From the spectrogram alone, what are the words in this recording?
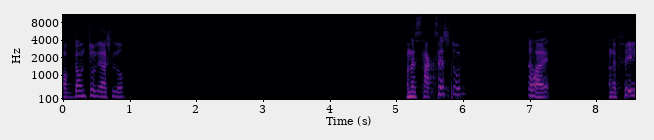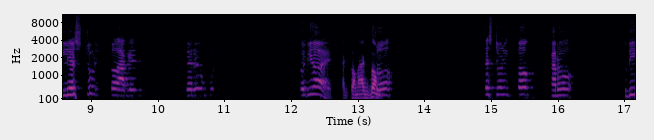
লকডাউন চলে আসলো। মানে সাকসেস স্টোরি হয় মানে ফেইলিয়ার স্টোরি তো আগে এর উপর তৈরি হয়। একদম একদম। তো স্টোরিগুলো কারও যদি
